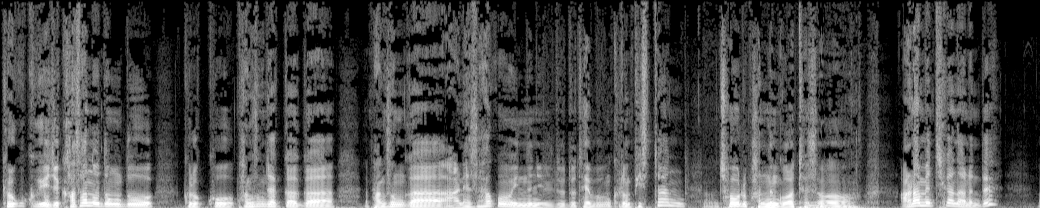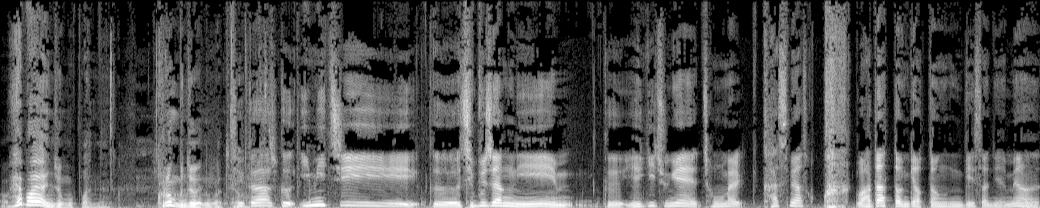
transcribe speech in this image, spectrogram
결국 그게 이제 가사 노동도 그렇고 방송 작가가 방송가 안에서 하고 있는 일들도 대부분 그런 비슷한 처우를 받는 것 같아서 안 하면 티가 나는데 어, 해봐야 인정 못 받는 그런 문제가 있는 것 같아요. 제가 그 이미지 그 지부장님 그 얘기 중에 정말 가슴에 와서 확 와닿았던 게 어떤 게 있었냐면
